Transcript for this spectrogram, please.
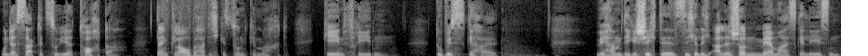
Und er sagte zu ihr, Tochter, dein Glaube hat dich gesund gemacht. Geh in Frieden, du bist geheilt. Wir haben die Geschichte sicherlich alle schon mehrmals gelesen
